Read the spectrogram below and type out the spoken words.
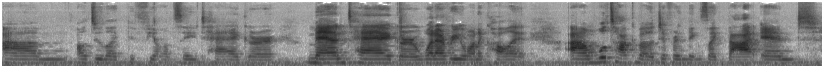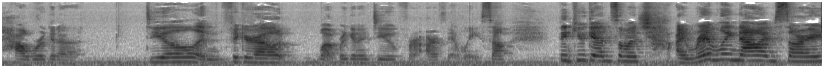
um, I'll do like the fiance tag or man tag or whatever you want to call it. Um, we'll talk about different things like that and how we're gonna deal and figure out what we're gonna do for our family. So thank you again so much. I'm rambling now, I'm sorry.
